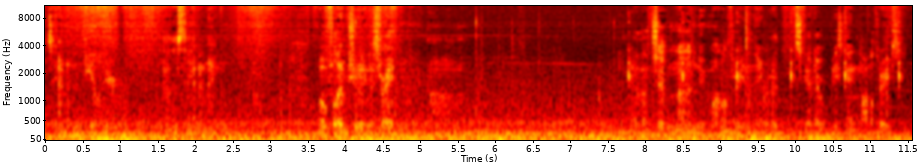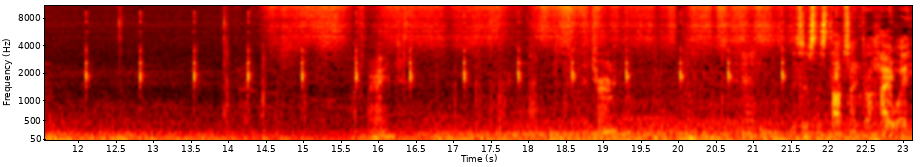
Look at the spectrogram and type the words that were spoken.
it's kind of the deal here. Now this thing at an angle. Hopefully I'm shooting this right. Um, yeah, that's it. another new Model 3 in the neighborhood. It's good. Everybody's getting Model 3s. Alright. Turn. And then this is the stop sign to a highway.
